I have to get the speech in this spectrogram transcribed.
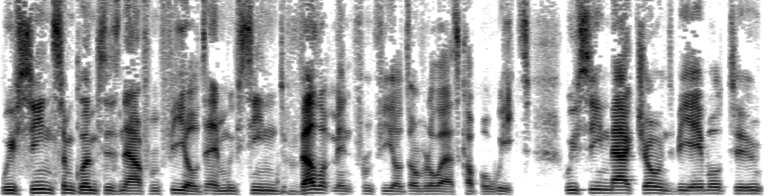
We've seen some glimpses now from Fields, and we've seen development from Fields over the last couple of weeks. We've seen Mac Jones be able to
